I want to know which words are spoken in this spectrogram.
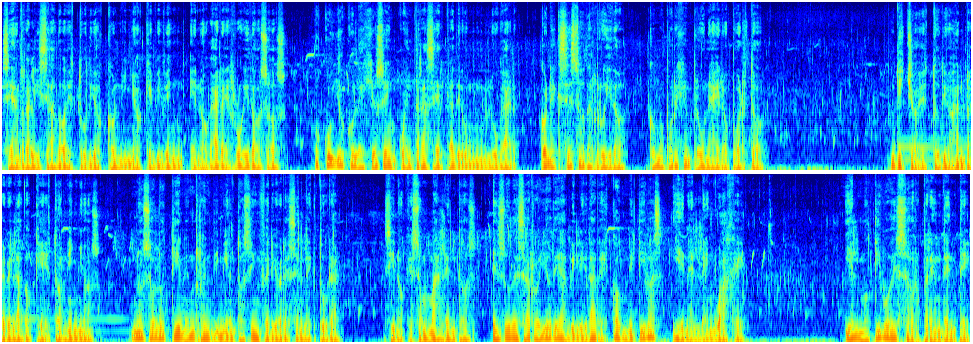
Se han realizado estudios con niños que viven en hogares ruidosos o cuyo colegio se encuentra cerca de un lugar con exceso de ruido, como por ejemplo un aeropuerto. Dichos estudios han revelado que estos niños no solo tienen rendimientos inferiores en lectura, sino que son más lentos en su desarrollo de habilidades cognitivas y en el lenguaje. Y el motivo es sorprendente.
